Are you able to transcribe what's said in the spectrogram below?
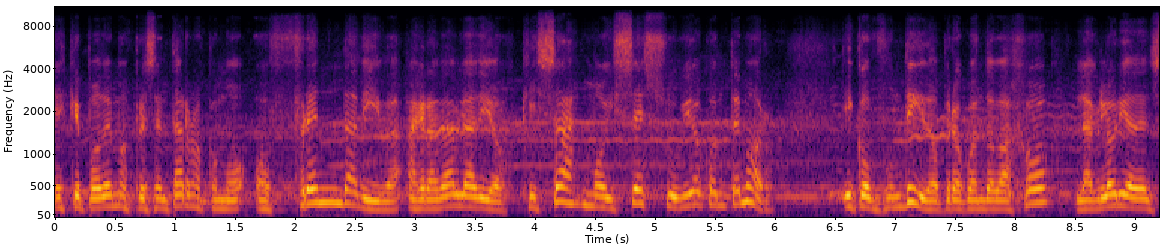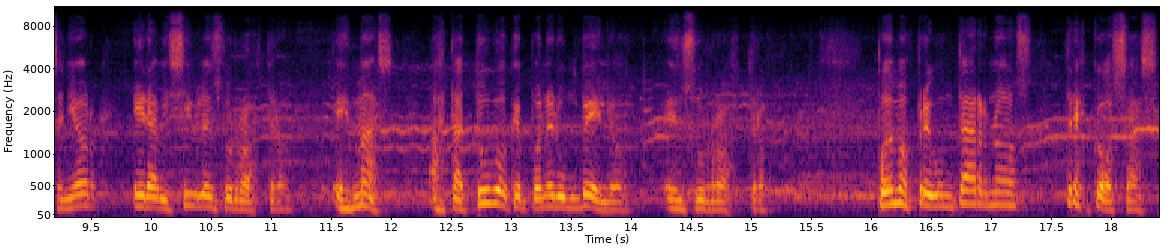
es que podemos presentarnos como ofrenda viva, agradable a Dios. Quizás Moisés subió con temor y confundido, pero cuando bajó, la gloria del Señor era visible en su rostro. Es más, hasta tuvo que poner un velo en su rostro podemos preguntarnos tres cosas.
